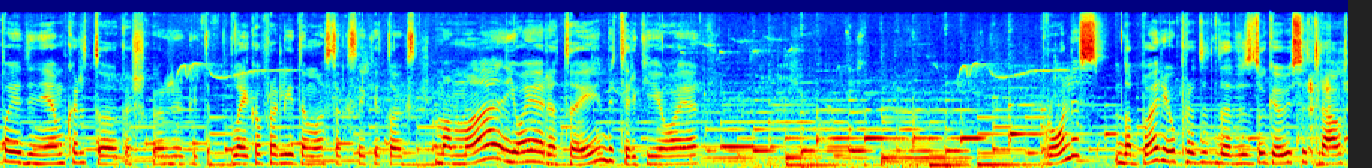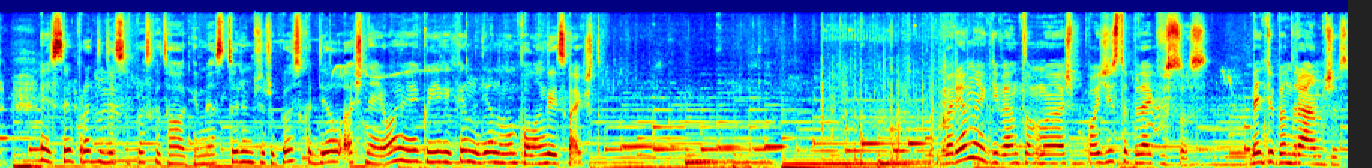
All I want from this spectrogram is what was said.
pajudinėjom kartu kažkur, kaip laiko pralydamas toksai kitoks. Mama joja retai, bet irgi joja. Brolis dabar jau pradeda vis daugiau įsitraukti. Jisai pradeda suprasti, kad, o, mes turim žirgus, kodėl aš nejoju, jeigu jie kiekvieną dieną man po langais vaikšto. Varėnoje gyventam, aš pažįstu beveik visus, bent jau bendramžius.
